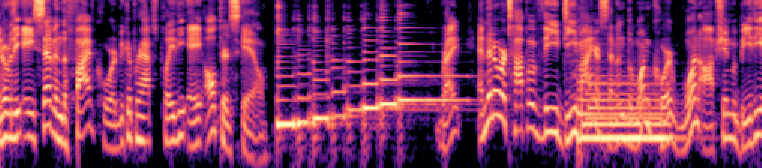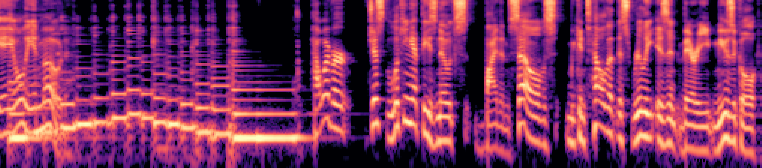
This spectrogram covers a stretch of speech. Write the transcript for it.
And over the A7, the 5 chord, we could perhaps play the A altered scale. Right? And then over top of the D minor 7, the 1 chord, one option would be the Aeolian mode. However, just looking at these notes by themselves, we can tell that this really isn't very musical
